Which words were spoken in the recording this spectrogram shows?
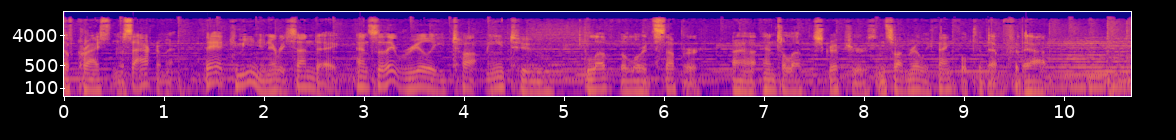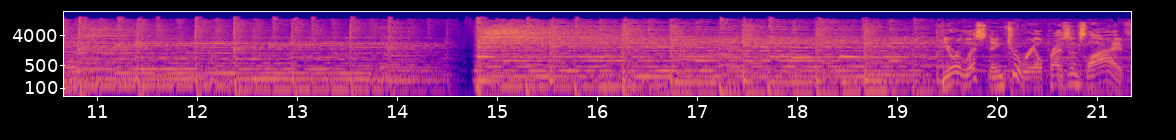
of Christ in the sacrament, they had communion every Sunday. And so they really taught me to love the Lord's Supper uh, and to love the scriptures. And so I'm really thankful to them for that. You're listening to Real Presence Live.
